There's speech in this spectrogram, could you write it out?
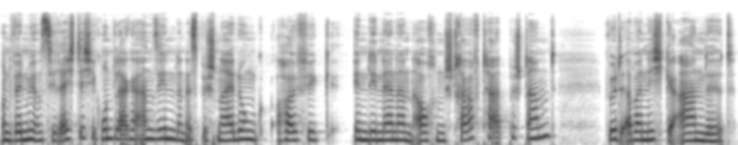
Und wenn wir uns die rechtliche Grundlage ansehen, dann ist Beschneidung häufig in den Ländern auch ein Straftatbestand wird aber nicht geahndet.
